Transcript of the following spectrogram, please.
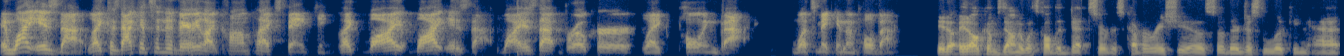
And why is that? Like, because that gets into very like complex banking. Like, why why is that? Why is that broker like pulling back? What's making them pull back? It, it all comes down to what's called the debt service cover ratio. So they're just looking at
